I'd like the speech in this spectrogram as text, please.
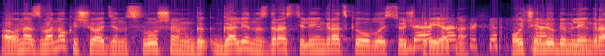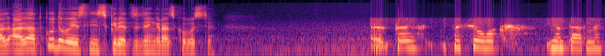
А у нас звонок еще один, слушаем. Г- Галина, здравствуйте, Ленинградская область, очень да, приятно. Очень здравствуйте. любим Ленинград. А откуда вы, если не секрет, из Ленинградской области? Это поселок Янтарный.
